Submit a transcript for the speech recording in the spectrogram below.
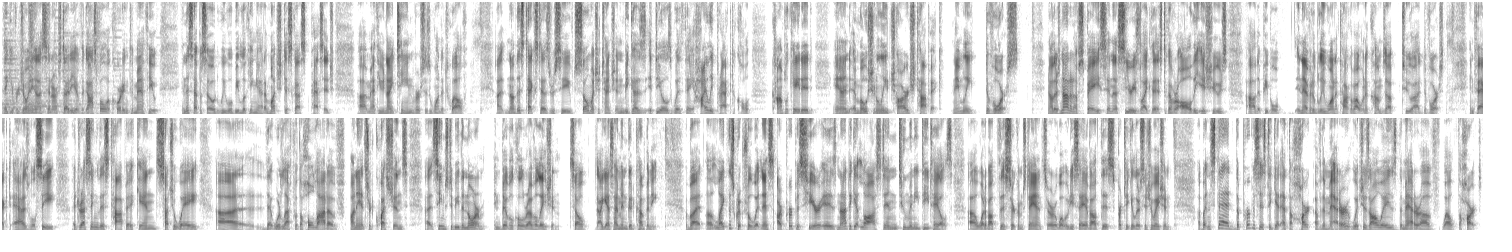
Thank you for joining us in our study of the Gospel according to Matthew. In this episode, we will be looking at a much discussed passage, uh, Matthew 19, verses 1 to 12. Uh, now, this text has received so much attention because it deals with a highly practical, complicated, and emotionally charged topic, namely divorce. Now, there's not enough space in a series like this to cover all the issues uh, that people inevitably want to talk about when it comes up to uh, divorce. In fact, as we'll see, addressing this topic in such a way uh, that we're left with a whole lot of unanswered questions uh, seems to be the norm in biblical revelation. So I guess I'm in good company. But uh, like the scriptural witness, our purpose here is not to get lost in too many details. Uh, what about this circumstance? Or what would you say about this particular situation? Uh, but instead, the purpose is to get at the heart of the matter, which is always the matter of, well, the heart.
